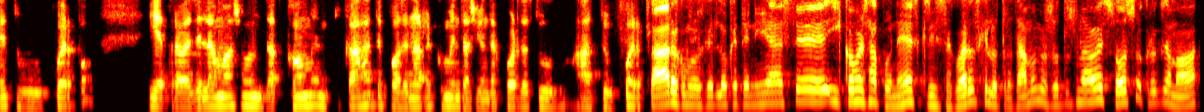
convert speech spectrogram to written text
de tu cuerpo y a través del Amazon.com en tu caja te puede hacer una recomendación de acuerdo a tu, a tu cuerpo. Claro, como lo que, lo que tenía este e-commerce japonés, Chris, ¿te acuerdas que lo tratamos nosotros una vez, Soso, creo que se llamaba?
